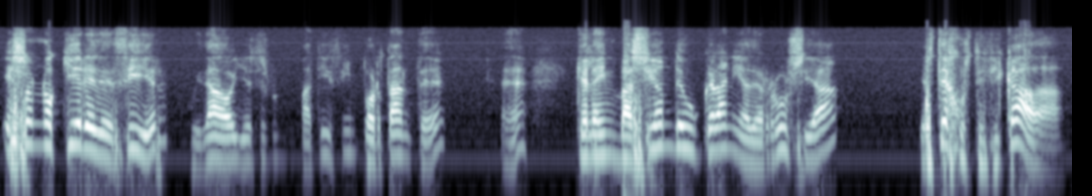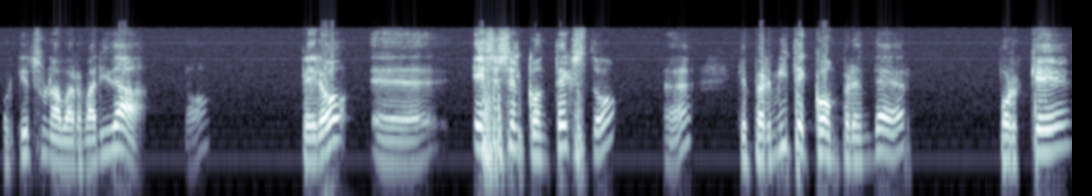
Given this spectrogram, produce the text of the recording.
Eso no quiere decir, cuidado, y este es un matiz importante, ¿eh? que la invasión de Ucrania de Rusia esté justificada, porque es una barbaridad. Pero eh, ese es el contexto ¿eh? que permite comprender por qué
